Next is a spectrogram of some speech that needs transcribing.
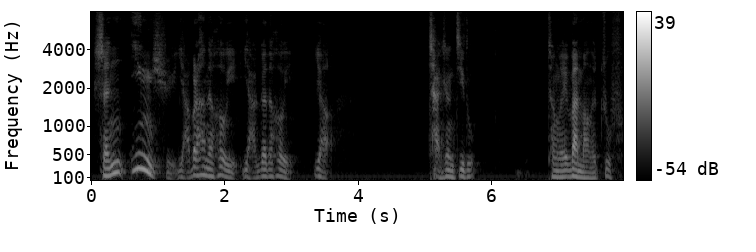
神应许亚伯拉罕的后裔雅各的后裔要产生基督，成为万邦的祝福。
